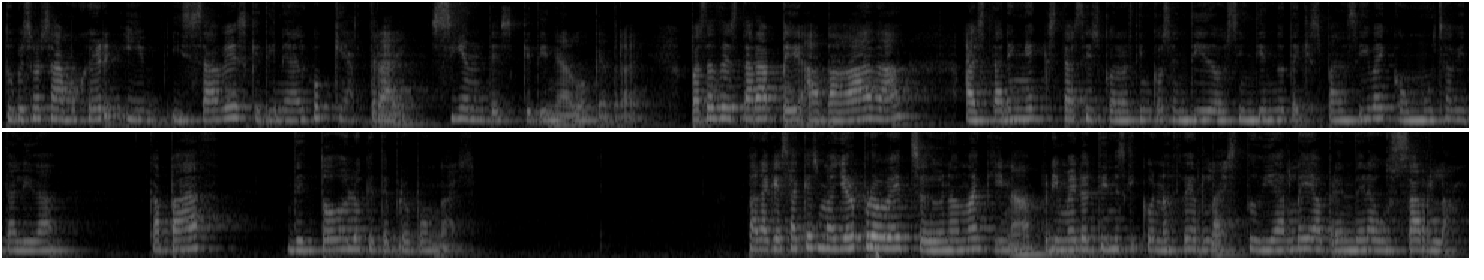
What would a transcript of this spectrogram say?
Tú ves a esa mujer y, sabes que tiene algo que atrae, sientes que tiene algo que atrae. Pasas de estar apagada a estar en éxtasis con los cinco sentidos, sintiéndote expansiva y con mucha vitalidad, capaz de todo lo que te propongas. Para que saques mayor provecho de una máquina, primero tienes que conocerla, estudiarla y aprender a usarla.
